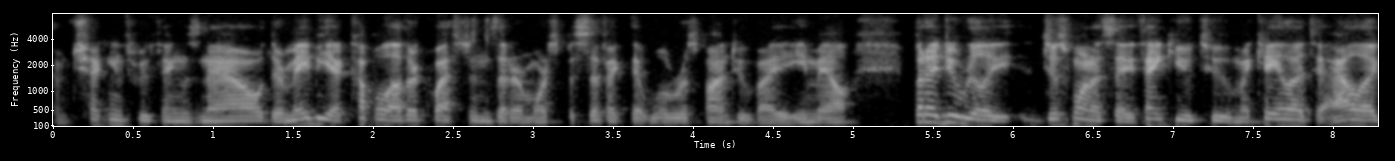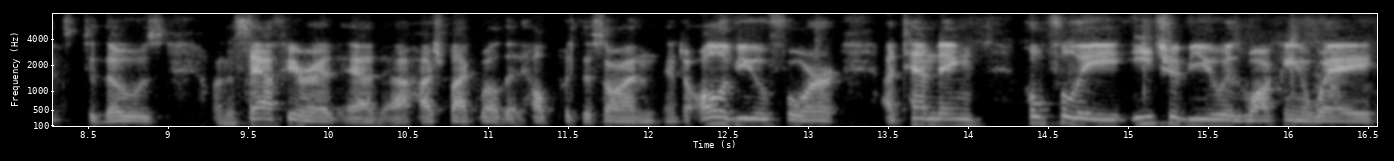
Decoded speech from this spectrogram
I'm checking through things now. There may be a couple other questions that are more specific that we'll respond to via email. But I do really just want to say thank you to Michaela, to Alex, to those on the staff here at, at uh, Husch Blackwell that helped put this on, and to all of you for attending. Hopefully, each of you is walking away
